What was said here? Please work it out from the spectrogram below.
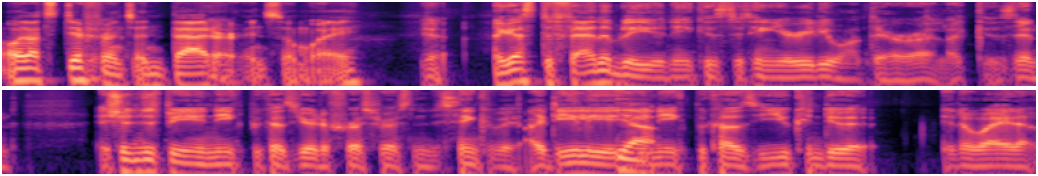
Oh, that's different and better in some way. Yeah. I guess defendably unique is the thing you really want there, right? Like, as in, it shouldn't just be unique because you're the first person to think of it. Ideally, Yeah. unique because you can do it in a way that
